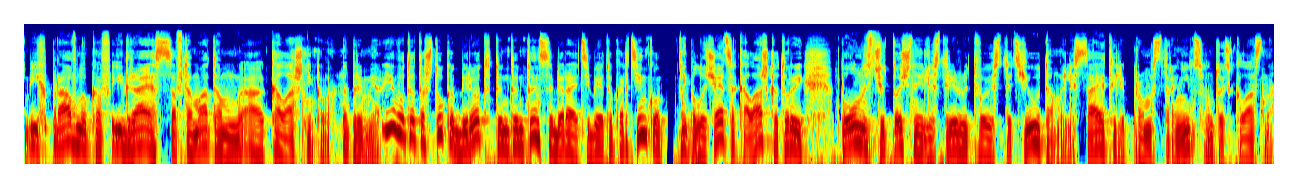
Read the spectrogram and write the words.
их правнуков, играя с автоматом э, Калашникова, например. И вот эта штука берет, тын-тын-тын, собирает тебе эту картинку, и получается коллаж, который полностью точно иллюстрирует твою статью там, или сайт, или промо-страницу. Ну, то есть классно.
